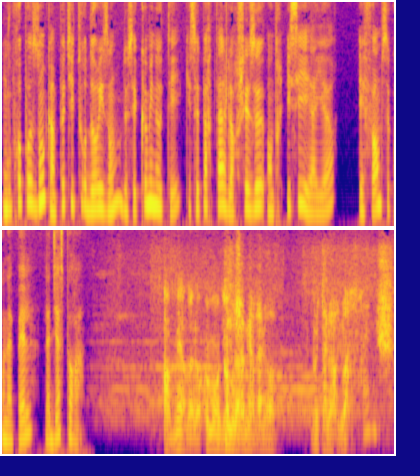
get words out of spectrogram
on vous propose donc un petit tour d'horizon de ces communautés qui se partagent leur chez eux entre ici et ailleurs et forment ce qu'on appelle la diaspora. Ah merde alors, comment on dit Comment ça ça merde alors? But alors you are French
